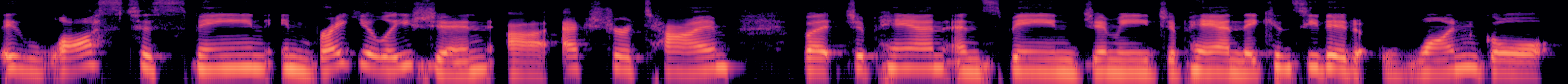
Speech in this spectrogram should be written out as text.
they lost to Spain in regulation, uh, extra time. But Japan and Spain, Jimmy, Japan, they conceded one goal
